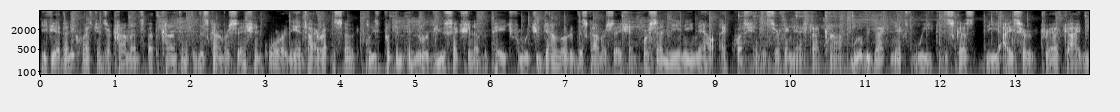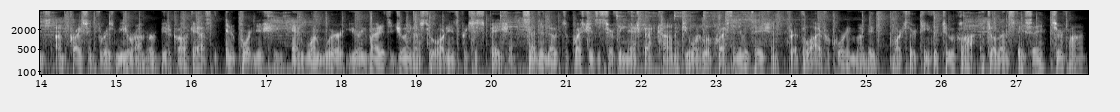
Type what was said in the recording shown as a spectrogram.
If you have any questions or comments about the content of this conversation or the entire episode, please put them in the review section of the page from which you downloaded this conversation or send me an email at questions at surfingnash.com. We'll be back next week to discuss the ICER draft guidance on pricing for resmetirom or obeticholic acid, an important issue and one where you're invited to join us through audience participation. Send a note to questions at surfingnash.com if you want to request an invitation for the live recording Monday, March 13th at 2 o'clock. Until then, stay safe, surf on.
